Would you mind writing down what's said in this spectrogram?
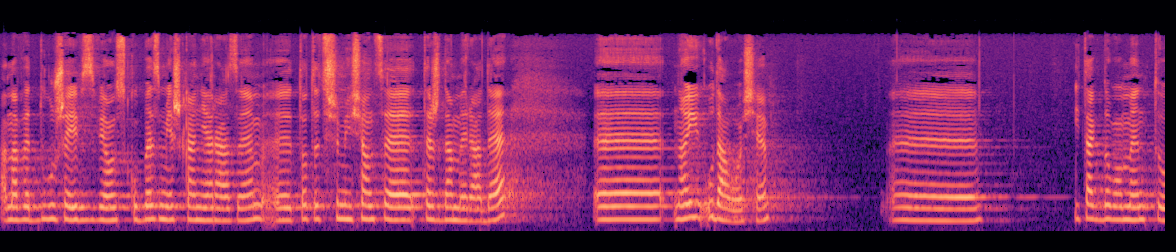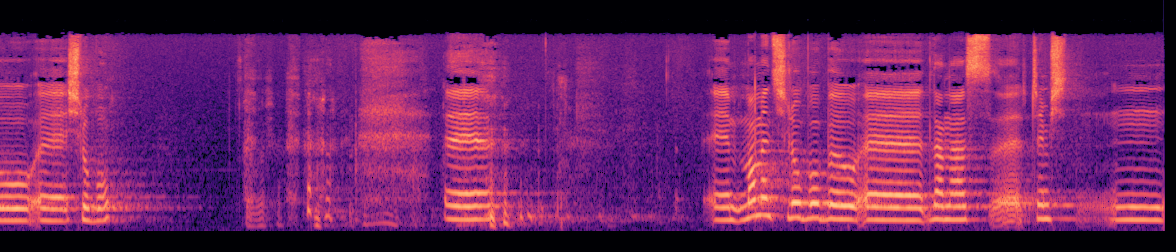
a nawet dłużej w związku bez mieszkania razem, y, to te trzy miesiące też damy radę. No i udało się. I tak do momentu ślubu. Zgadza się. Y, y, moment ślubu był y, dla nas czymś mm,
